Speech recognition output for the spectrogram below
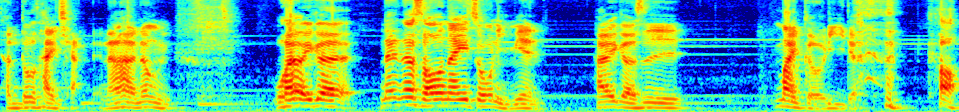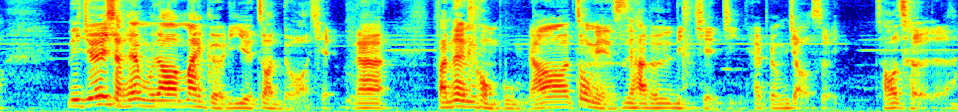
很多太强的，然后还有那种我还有一个那那时候那一桌里面还有一个是卖蛤蜊的，靠。你绝对想象不到卖蛤蜊的赚多少钱，那反正很恐怖。然后重点是他都是领现金，还不用缴税，超扯的。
